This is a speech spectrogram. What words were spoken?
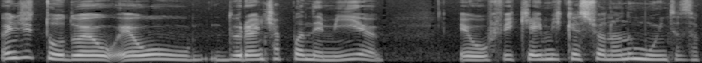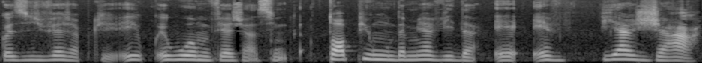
Antes de tudo, eu, eu durante a pandemia, eu fiquei me questionando muito essa coisa de viajar, porque eu, eu amo viajar, assim, top 1 da minha vida é, é viajar.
